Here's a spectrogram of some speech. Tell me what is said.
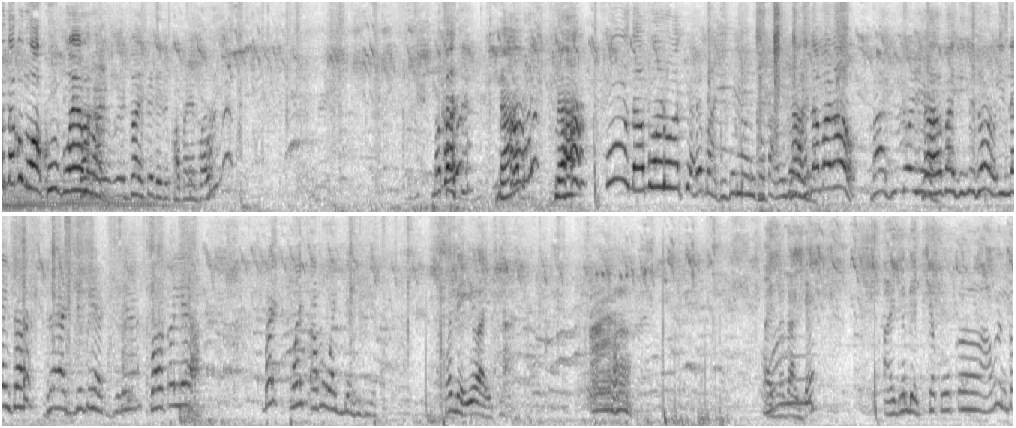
તો કોઈ નોખું ભોય હમણાં. જ ખબર પડે. ના. ના. ઓ દબાણો આ ક્યારે બાજી થી મને તો તારું જો ના બનો બાજી જોઈએ ના ભાઈ જીજે છો ઇન્દાઈ સર હેડજે લે. પકડ લે. ભાઈ વાઈટ આપણે વાઈટ દઈએ ઓય બે યો આવી આઈ ન છે આ એટલે બેચ્યા કોક આવે ને તો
